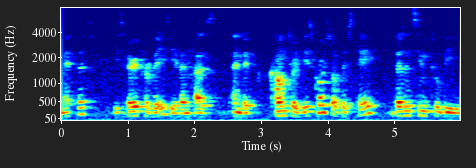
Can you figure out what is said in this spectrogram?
method is very pervasive and has and the counter discourse of the state doesn't seem to be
